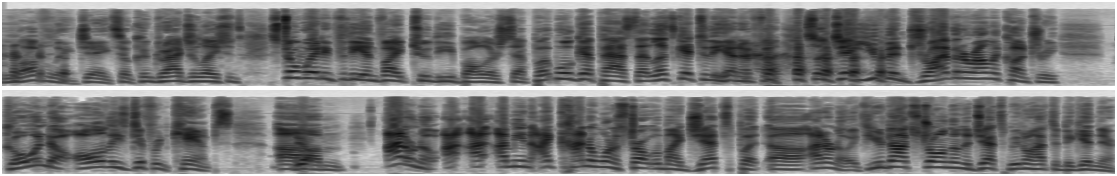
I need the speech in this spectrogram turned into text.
Lovely, Jay. So congratulations. Still waiting for the invite to the baller set, but we'll get past that. Let's get to the NFL. So Jay, you've been driving around the country, going to all these different camps. Um, I don't know. I, I, I mean, I kind of want to start with my Jets, but uh, I don't know. If you're not strong on the Jets, we don't have to begin there.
